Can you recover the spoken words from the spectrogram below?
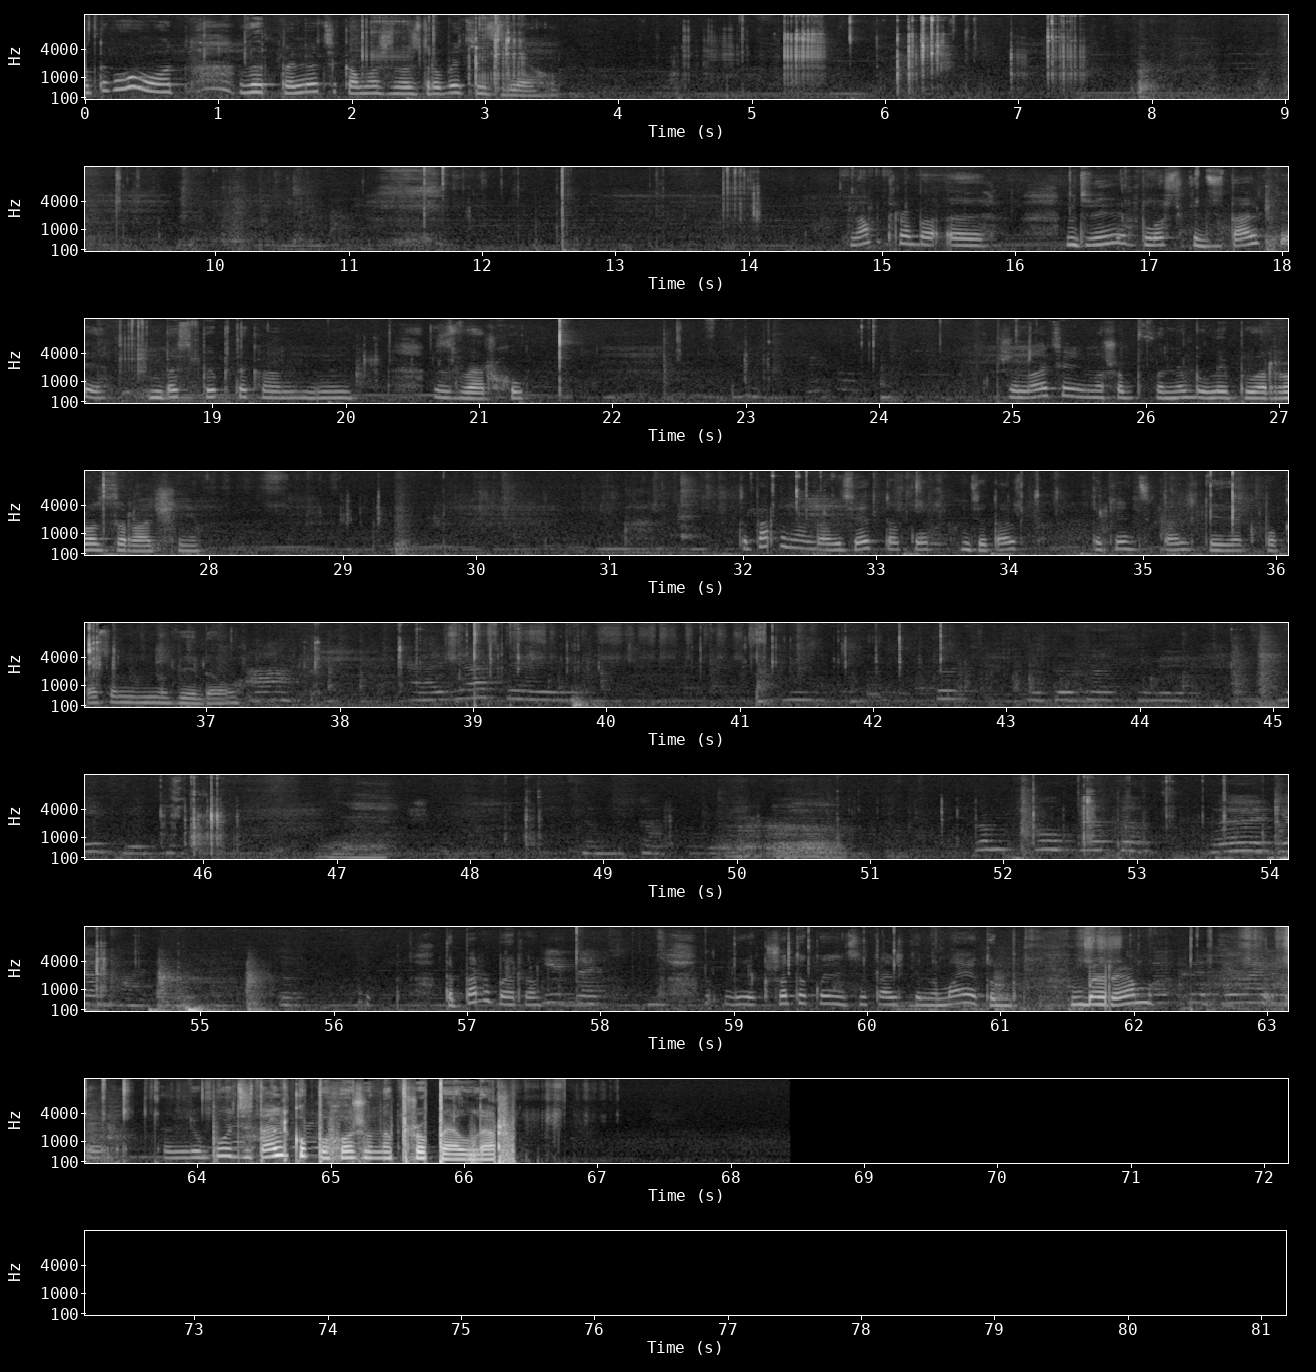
Отакого от вертольотика можна зробити з Лего. Нам треба е, дві плоскі детальки без пиптика зверху. Желательно, щоб вони були прозрачні. Тепер треба взяти таку деталь, такі детальки, як показано на відео. Тепер беремо. Якщо такої детальки немає, то беремо е, любу детальку, похожу на пропелер.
